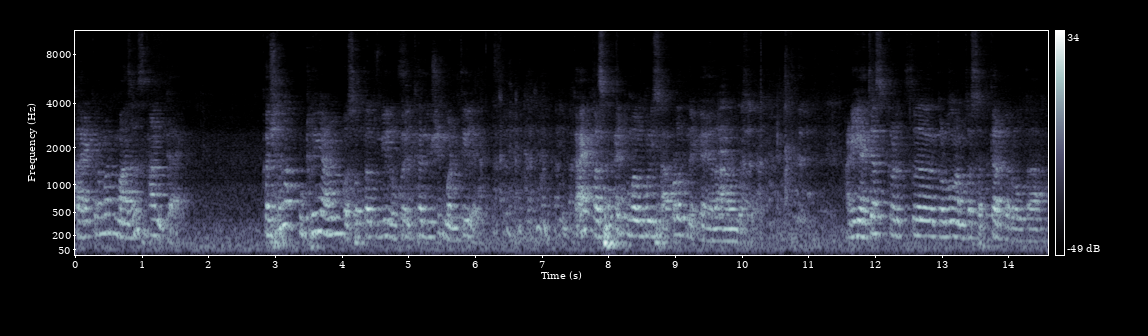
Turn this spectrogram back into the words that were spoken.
कार्यक्रमात माझं स्थान काय? कशाला कुठेही आणून बसवता तुम्ही? लोक एखाद्या दिवशी म्हणतील. काय कसं काय तुम्हाला कोणी सापडत नाही का याला आणून बसवता? आणि याच्याच कडचं कडून आमचा सत्कार करवता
